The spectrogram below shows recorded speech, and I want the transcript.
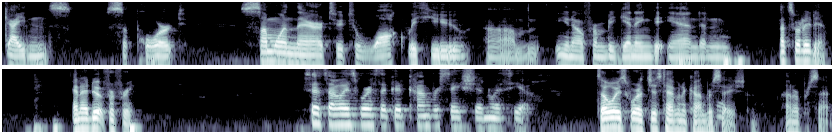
guidance, support, someone there to to walk with you um, you know from beginning to end. And that's what i do. And i do it for free. So it's always worth a good conversation with you. It's always worth just having a conversation 100%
